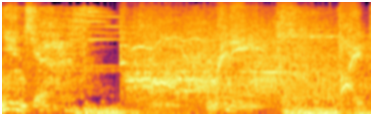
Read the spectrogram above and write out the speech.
Ninja. Ready. Fight.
